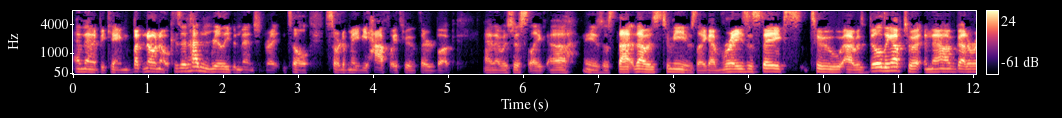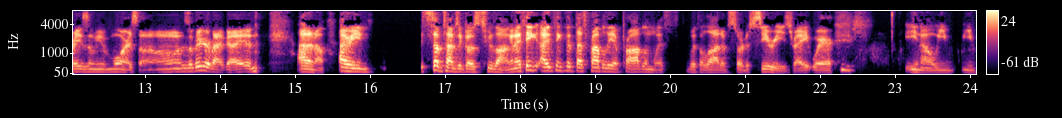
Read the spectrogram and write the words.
and then it became but no no because it hadn't really been mentioned right until sort of maybe halfway through the third book. And it was just like uh it's just that that was to me it was like i've raised the stakes to i was building up to it and now i've got to raise them even more so oh, there's a bigger bad guy and i don't know. I mean sometimes it goes too long and i think i think that that's probably a problem with with a lot of sort of series right where you know you you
